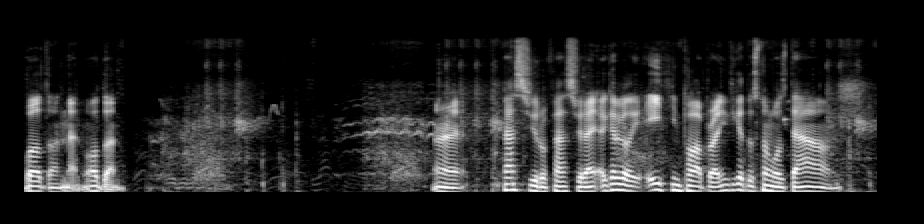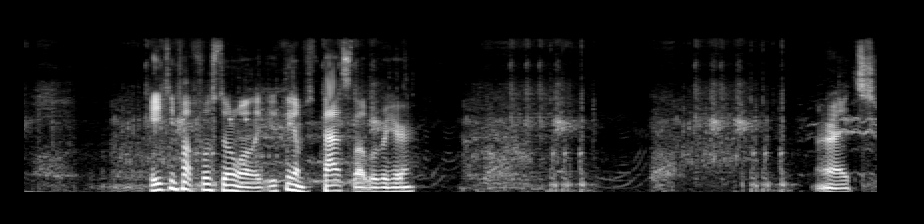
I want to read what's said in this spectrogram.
well done, man. Well done. All right. Fast feudal, fast feud. I, I, gotta go like 18 pop, bro. I need to get the stone walls down. 18 pop full stone wall. Like, you think I'm fast slow over here. All right.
